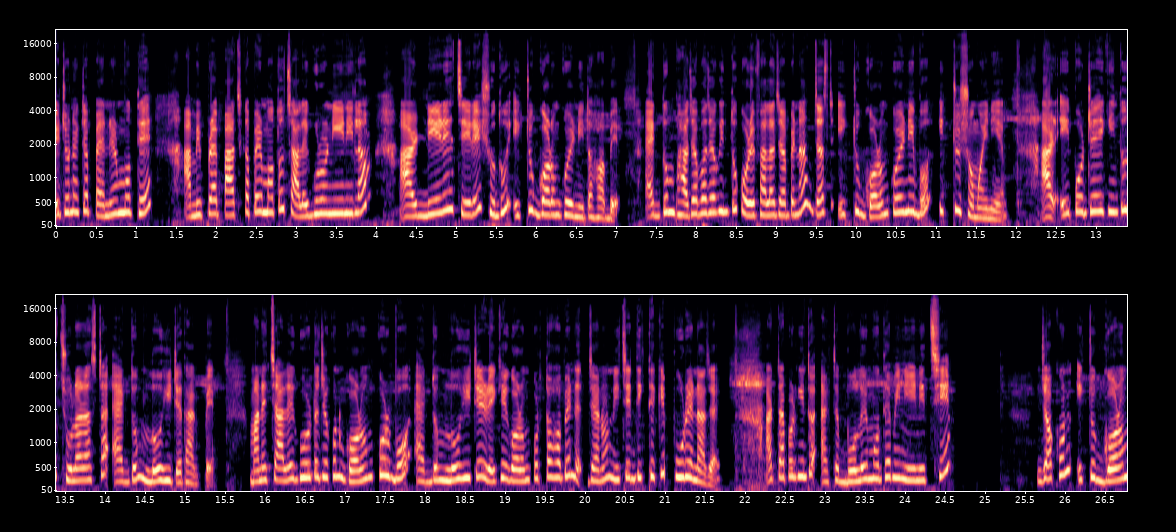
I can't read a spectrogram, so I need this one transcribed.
এর জন্য একটা প্যানের মধ্যে আমি প্রায় পাঁচ কাপের মতো চালের গুঁড়ো নিয়ে নিলাম। আর নেড়ে চেড়ে শুধু একটু গরম করে নিতে হবে। একদম ভাজা ভাজা কিন্তু করে ফেলা যাবে না জাস্ট একটু গরম করে নিব। একটু সময় নিয়ে। আর এই পর্যায়ে কিন্তু চুলা রাসটা একদম লো হিটে থাকবে। মানে চালের গুঁড়োটা যখন গরম করব, একদম লো হিটে রেখে গরম করতে হবে যেন নিচের দিক থেকে পুড়ে না যায়। আর তারপর কিন্তু একটা বোলের মধ্যে আমি নিয়ে নিচ্ছি। যখন একটু গরম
